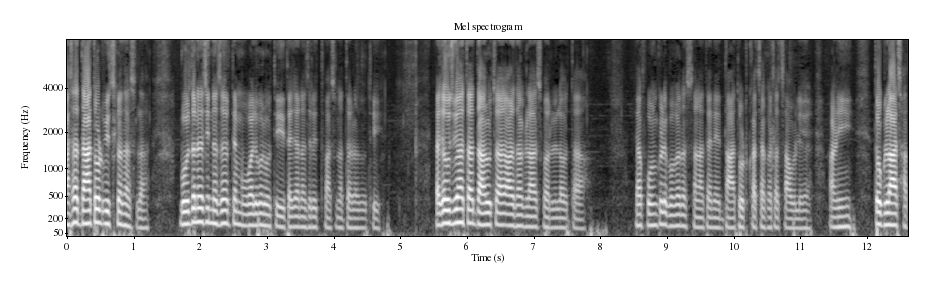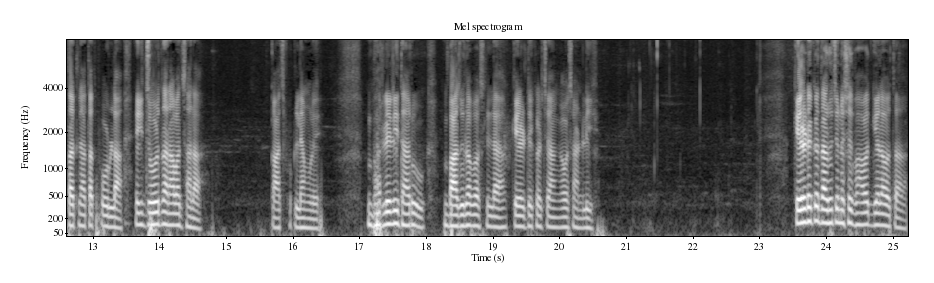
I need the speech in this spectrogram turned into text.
असा दातोड विचकत असला बोलताना त्याची नजर त्या मोबाईलवर होती त्याच्या नजरेत वाचना तळत होती. त्याच्या उजव्या हातात दारूचा अर्धा ग्लास भरलेला होता. या फोनकडे बघत असताना त्याने दातोट कचा कचा चावले आणि तो ग्लास हातातल्या हातात फोडला. एक जोरदार आवाज झाला. काच फुटल्यामुळे. भरलेली दारू बाजूला बसलेल्या केअरटेकरच्या अंगावर सांडली. केअरटेकर दारूच्या नशेत भावात गेला होता.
